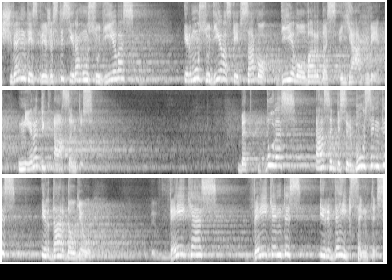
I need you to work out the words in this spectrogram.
Šventės priežastis yra mūsų Dievas, Ir mūsų Dievas, kaip sako Dievo vardas Jahvė, nėra tik esantis, bet buvęs, esantis ir būsintis ir dar daugiau. Veikęs, veikiantis ir veiksantis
